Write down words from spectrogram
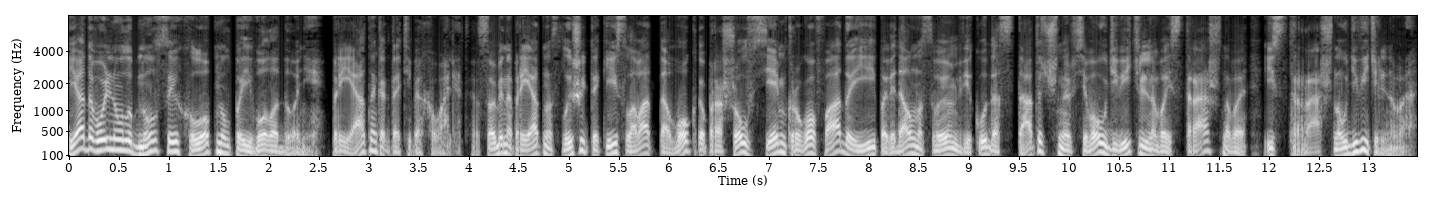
Я довольно улыбнулся и хлопнул по его ладони. Приятно, когда тебя хвалят. Особенно приятно слышать такие слова от того, кто прошел семь кругов ада и повидал на своем веку достаточно всего удивительного и страшного, и страшно удивительного.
